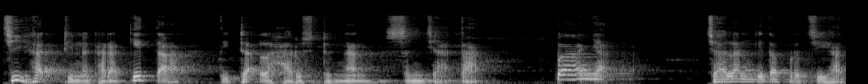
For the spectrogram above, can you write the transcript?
Jihad di negara kita tidaklah harus dengan senjata banyak jalan kita berjihad.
